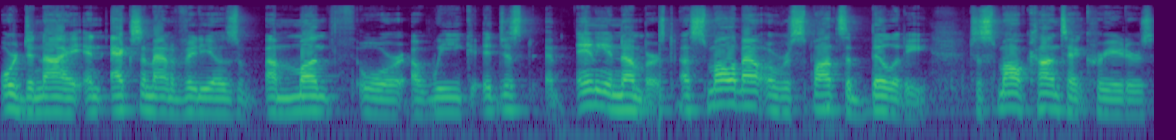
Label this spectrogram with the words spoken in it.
or deny an X amount of videos a month or a week. It just any number. A small amount of responsibility to small content creators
